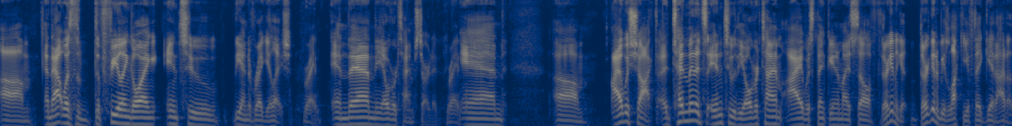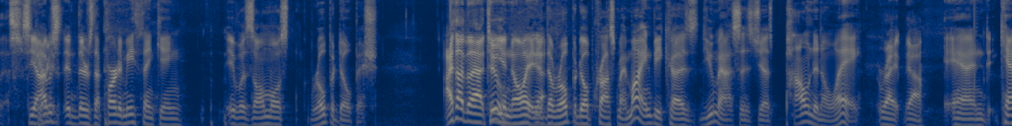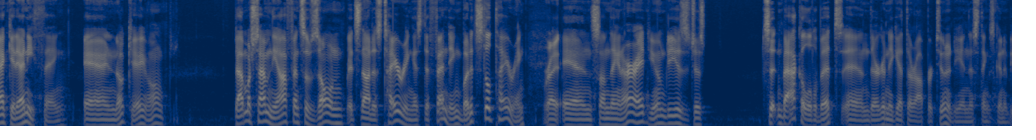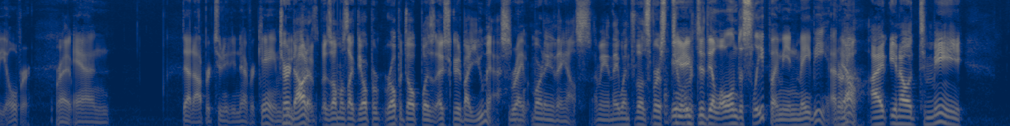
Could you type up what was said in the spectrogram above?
Um, and that was the, the feeling going into the end of regulation. Right. And then the overtime started. Right. And um, I was shocked. Uh, Ten minutes into the overtime, I was thinking to myself, "They're gonna get. They're gonna be lucky if they get out of this." See, I was there's that part of me thinking it was almost rope a dope-ish. I thought that too. You know, Yeah. the rope a dope crossed my mind because UMass is just pounding away right? Yeah. and can't get anything. And okay, well, that much time in the offensive zone, it's not as tiring as defending, but it's still tiring. Right. And so I'm thinking, all right, UMD is just sitting back a little bit, and they're going to get their opportunity, and this thing's going to be over. Right. And that opportunity never came. Turned out it was almost like the rope a dope was executed by UMass, Right. More than anything else. I mean, they went through those first two. did they lull him to sleep? I mean, maybe. I don't Yeah, know. I you know to me,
